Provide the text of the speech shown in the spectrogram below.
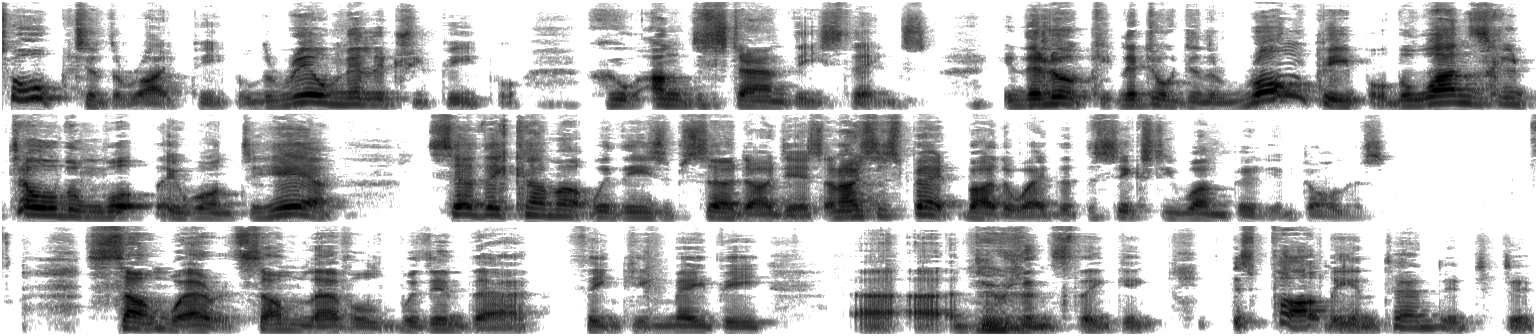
talk to the right people, the real military people who understand these things. They look, they're talking to the wrong people, the ones who tell them what they want to hear. So they come up with these absurd ideas. And I suspect, by the way, that the $61 billion, somewhere at some level within their thinking, maybe uh, uh, Nuland's thinking, is partly intended to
